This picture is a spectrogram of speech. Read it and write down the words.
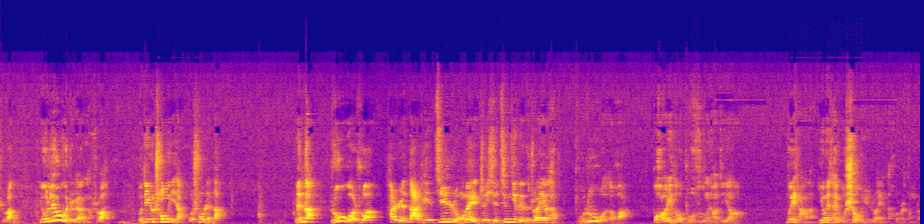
是吧？有六个志愿呢是吧？我第一个冲一下，我冲人大。人大如果说他人大这些金融类、这些经济类的专业他不录我的话，不好意思，我不服从调剂啊。为啥呢？因为他有个社会学专业在后边等着。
